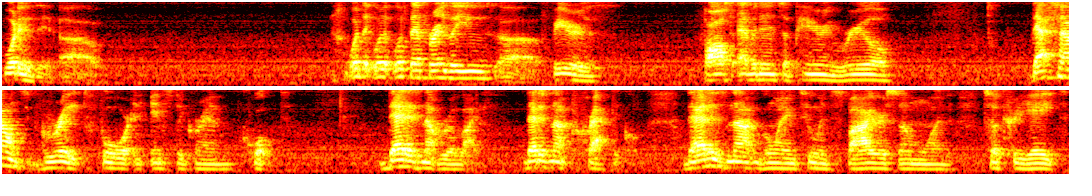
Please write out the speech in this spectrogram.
what is it? Uh, what, they, what what's that phrase they use? Uh, fear is false evidence appearing real. That sounds great for an Instagram quote. That is not real life. That is not practical. That is not going to inspire someone to create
